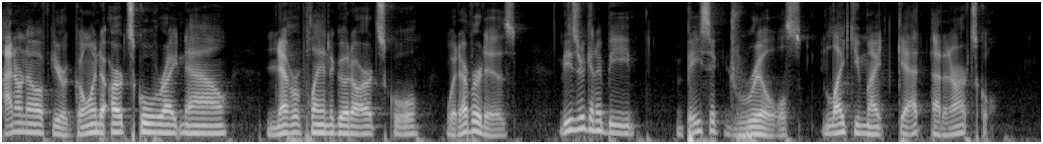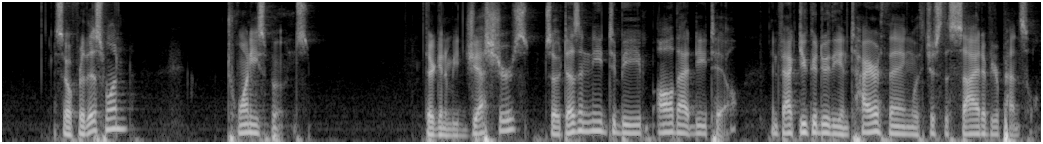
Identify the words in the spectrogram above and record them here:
I don't know if you're going to art school right now, never plan to go to art school, whatever it is, these are going to be basic drills like you might get at an art school. So for this one, 20 spoons. They're going to be gestures, so it doesn't need to be all that detail. In fact, you could do the entire thing with just the side of your pencil,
